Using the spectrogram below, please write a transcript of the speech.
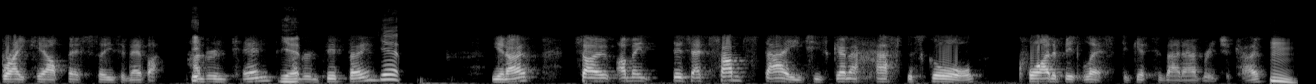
breakout best season ever? 110, Yep. 115. Yep. You know, so I mean, there's at some stage he's going to have to score quite a bit less to get to that average. Okay. Mm.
